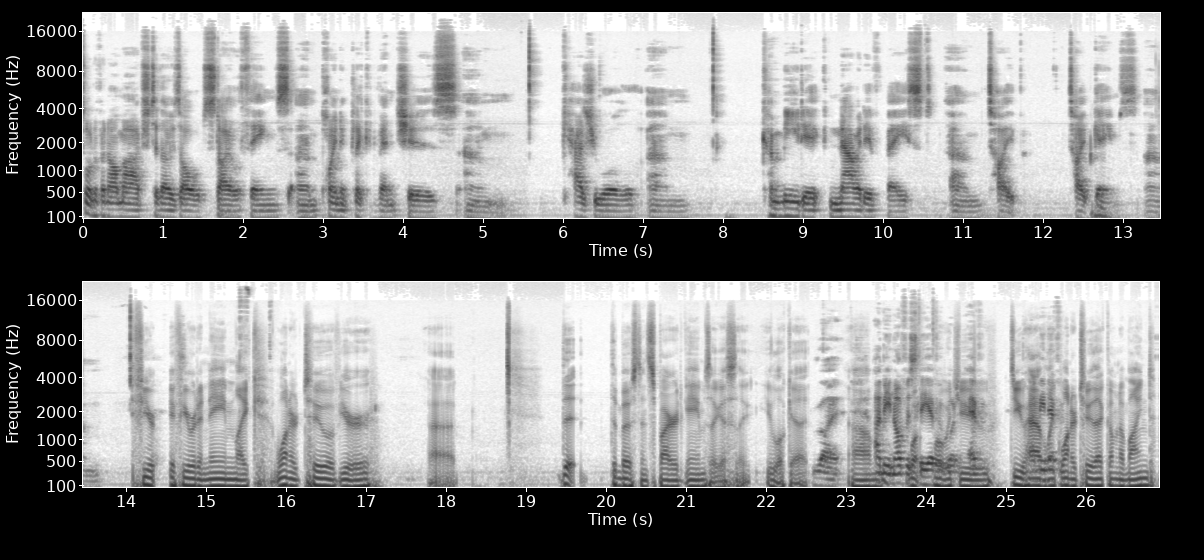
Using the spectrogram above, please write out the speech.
sort of an homage to those old style things um, point and click adventures um, casual um, comedic narrative based um, type type games um, If you if you were to name like one or two of your uh, the the most inspired games, I guess that you look at. right Um, I mean, obviously what, what would you every- do? You I have mean, like every- one or two that come to mind?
